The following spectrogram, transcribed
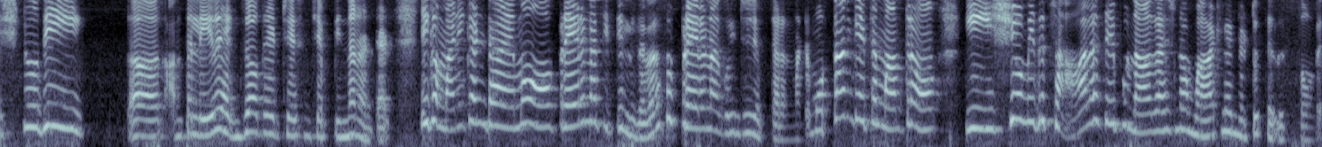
విష్ణుది అంత లేదు ఎగ్జాగరేట్ చేసి చెప్పిందని అంటాడు. ఇక మణికంఠ ఏమో ప్రేరణ తిట్టింది కదా సో ప్రేరణ గురించి చెప్తాడనమాట మొత్తానికైతే మాత్రం ఈ ఇష్యూ మీద చాలాసేపు నాగార్జున మాట్లాడినట్టు తెలుస్తుంది.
